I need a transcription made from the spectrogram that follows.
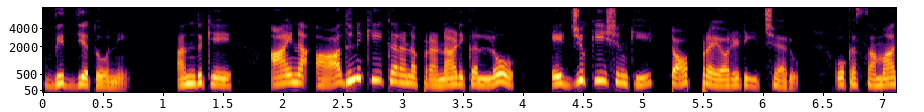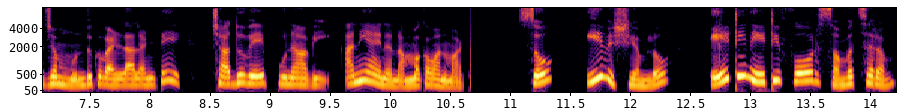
విద్యతోనే. అందుకే ఆయన ఆధునికీకరణ ప్రణాళికల్లో ఎడ్యుకేషన్కి టాప్ ప్రయారిటీ ఇచ్చారు. ఒక సమాజం ముందుకు వెళ్ళాలంటే చదువే పునావి అని ఆయన నమ్మకం అన్నమాట. సో ఈ విషయంలో ఎయిటీన్ ఎయిటీ ఫోర్ సంవత్సరం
